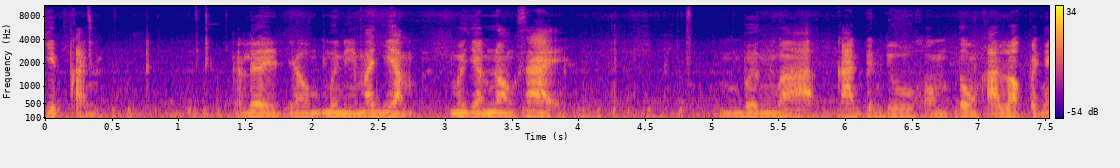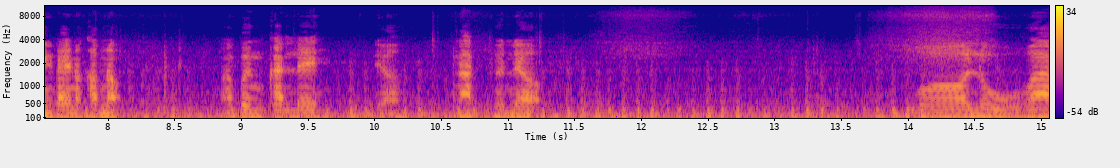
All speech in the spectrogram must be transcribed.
คลิปกัน เลย เดี๋ยวมือนี้มาเยี่ยมมาเยี่ยมน้องไส้เบิ่งว่าการเป็นอยู่ของตรงขาล็อกเป็นยังไงเนาะครับเนาะมาเบิ่งกันเลย เดี๋ยวนัดเพิ่นแล้วบ่รู้ว่า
